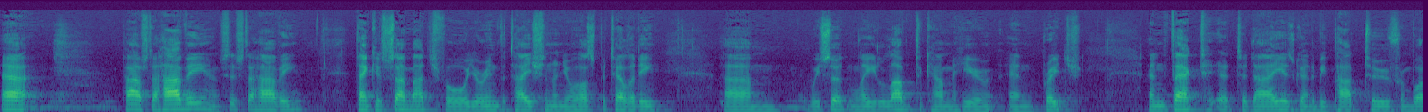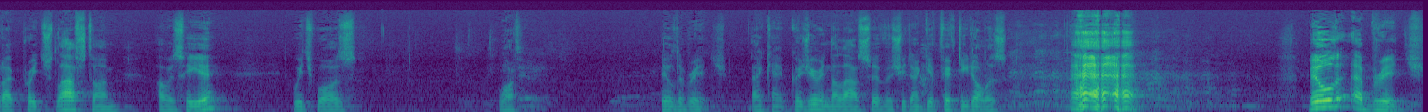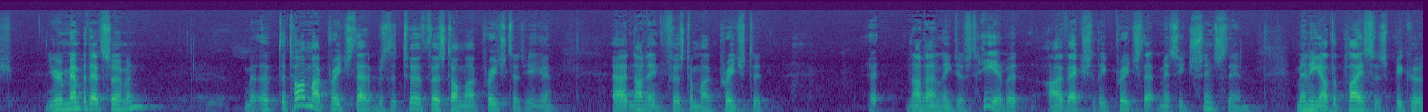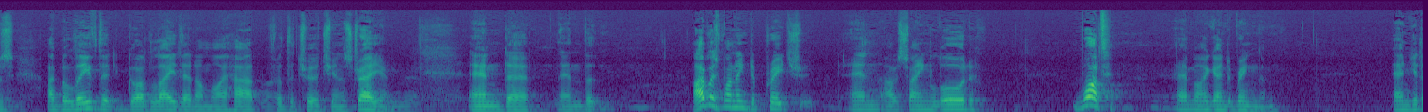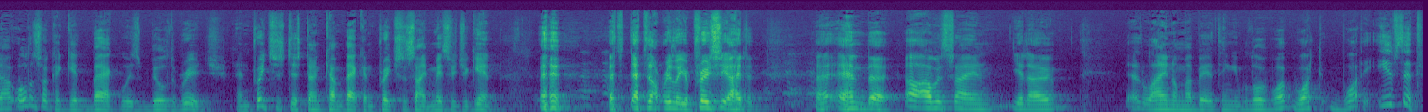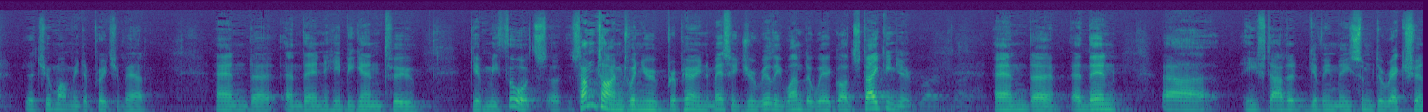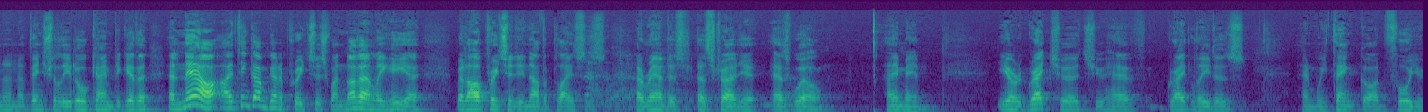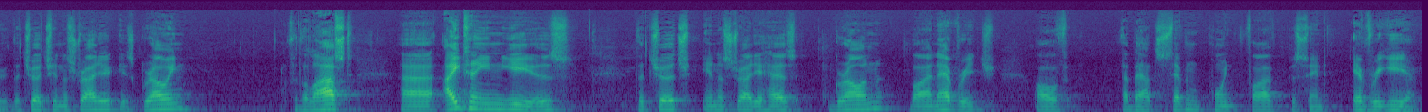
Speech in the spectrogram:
Uh, Pastor Harvey and Sister Harvey, thank you so much for your invitation and your hospitality. Um, we certainly love to come here and preach. In fact, uh, today is going to be part two from what I preached last time I was here, which was what? Build a bridge. Okay, because you're in the last service, you don't get $50. Build a bridge. You remember that sermon? At the time I preached that, it was the first time I preached it here. Uh, not only the first time I preached it, uh, not only just here, but I've actually preached that message since then, many other places, because I believe that God laid that on my heart for the church in Australia. And, uh, and the, I was wanting to preach, and I was saying, Lord, what am I going to bring them? And you know, all I could get back was build a bridge. And preachers just don't come back and preach the same message again. that's, that's, not really appreciated. Uh, and uh, I was saying, you know, laying on my bed thinking, Lord, what, what, what is it that you want me to preach about? And, uh, and then he began to give me thoughts. Uh, sometimes when you're preparing a message, you really wonder where God's taking you. Right, right. And, uh, and then uh, he started giving me some direction, and eventually it all came together. And now I think I'm going to preach this one, not only here, but I'll preach it in other places around Australia as well. Amen. You're a great church, you have great leaders, and we thank God for you. The church in Australia is growing. For the last uh, 18 years, the church in Australia has grown by an average of about 7.5% every year.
